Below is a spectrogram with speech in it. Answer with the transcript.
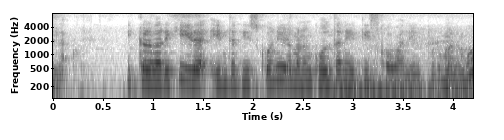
ఇలా. ఇక్కడ వరకు ఇడ ఇంత తీసుకొని ఇక్కడ మనం కొలత అనేది తీసుకోవాలి. ఇప్పుడు మనము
